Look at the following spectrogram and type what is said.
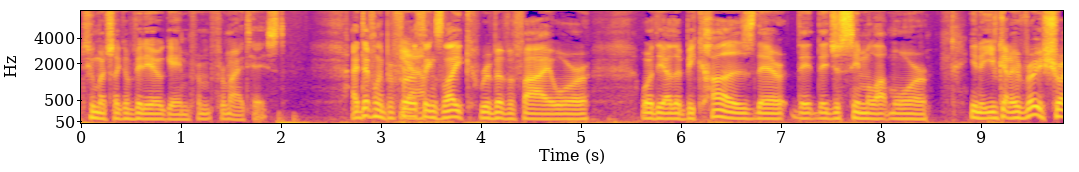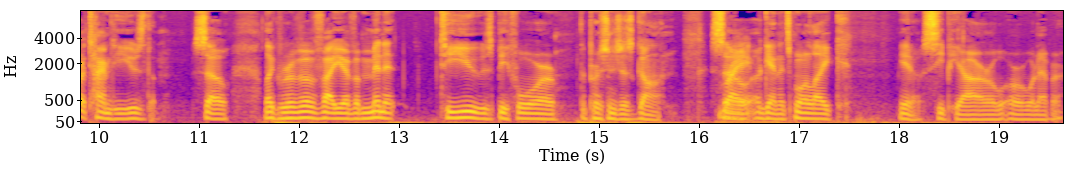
too much like a video game from for my taste. I definitely prefer Yeah. things like Revivify or or the other because they're they they just seem a lot more. You know, you've got a very short time to use them. So, like Revivify, you have a minute to use before the person's just gone. So Right. again, it's more like you know CPR or, or whatever.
